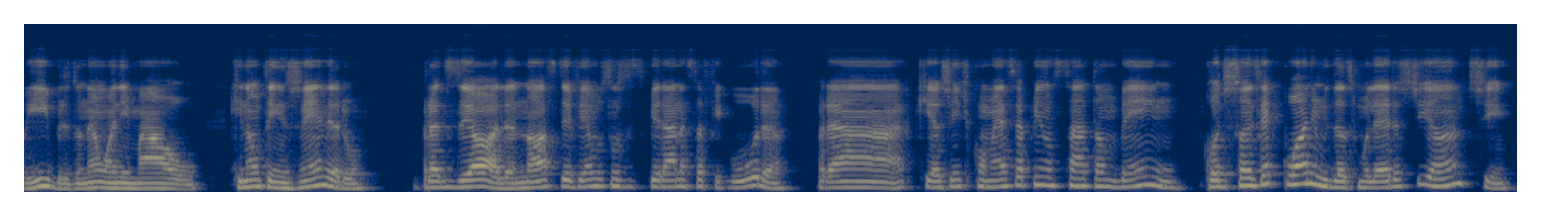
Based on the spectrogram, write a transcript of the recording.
híbrido, né, um animal que não tem gênero, para dizer, olha, nós devemos nos inspirar nessa figura para que a gente comece a pensar também condições equânimes das mulheres diante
